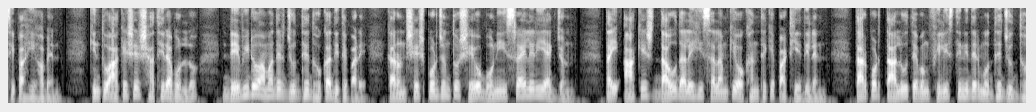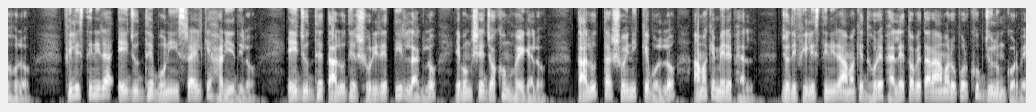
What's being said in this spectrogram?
সিপাহী হবেন। কিন্তু আকেশের সাথীরা বলল, ডেভিডও আমাদের যুদ্ধে ধোকা দিতে পারে, কারণ শেষ পর্যন্ত সেও বনি ইসরায়েলেরই একজন। তাই আকেশ দাউদ আলহি সালামকে ওখান থেকে পাঠিয়ে দিলেন। তারপর তালুত এবং ফিলিস্তিনিদের মধ্যে যুদ্ধ হল। ফিলিস্তিনিরা এই যুদ্ধে বনি ইসরায়েলকে হারিয়ে দিল। এই যুদ্ধে তালুতের শরীরে তীর লাগল এবং সে জখম হয়ে গেল। তালুত তার সৈনিককে বলল, আমাকে মেরে ফেল। যদি ফিলিস্তিনিরা আমাকে ধরে ফেলে, তবে তারা আমার উপর খুব জুলুম করবে।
